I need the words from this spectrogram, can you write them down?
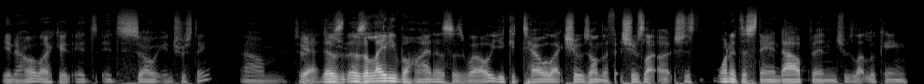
you know like it, it's it's so interesting um to, yeah, there was there was a lady behind us as well. You could tell like she was on the. She was like uh, she just wanted to stand up and she was like looking,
